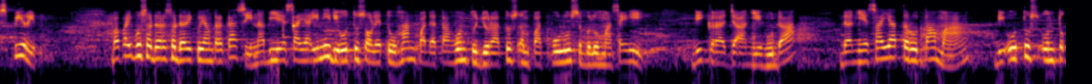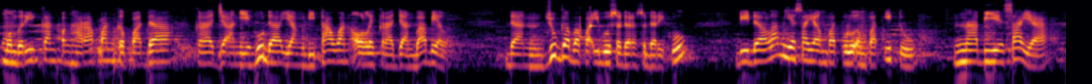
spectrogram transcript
spirit Bapak Ibu Saudara-saudariku yang terkasih, Nabi Yesaya ini diutus oleh Tuhan pada tahun 740 sebelum Masehi di kerajaan Yehuda dan Yesaya terutama diutus untuk memberikan pengharapan kepada kerajaan Yehuda yang ditawan oleh kerajaan Babel. Dan juga Bapak Ibu Saudara-saudariku, di dalam Yesaya 44 itu Nabi Yesaya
